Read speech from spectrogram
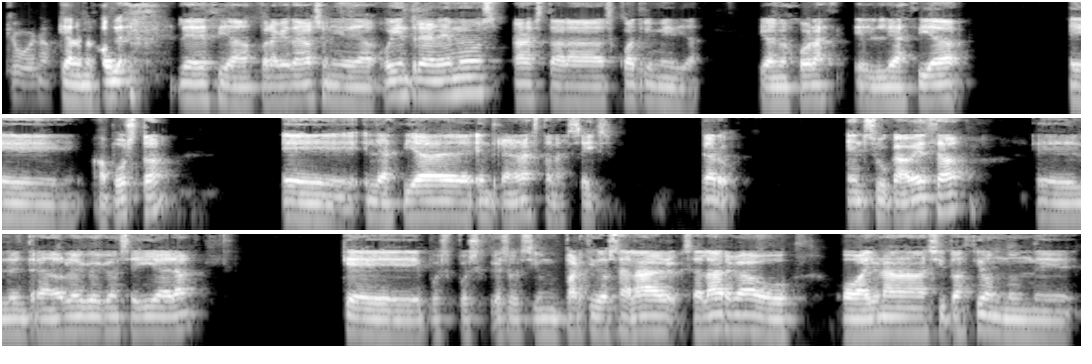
Qué bueno. que a lo mejor le, decía, para que te hagas una idea, hoy entrenaremos hasta las cuatro y media, y a lo mejor le hacía eh, aposta, eh, le hacía entrenar hasta las seis. Claro, en su cabeza, el entrenador lo que conseguía era que, pues, pues eso, si un partido se, alarga, o, o, hay una situación donde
